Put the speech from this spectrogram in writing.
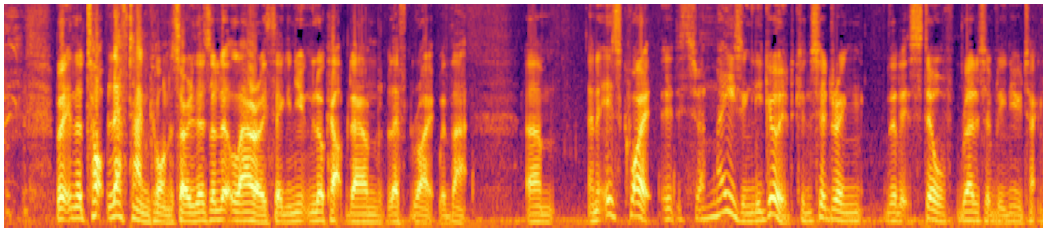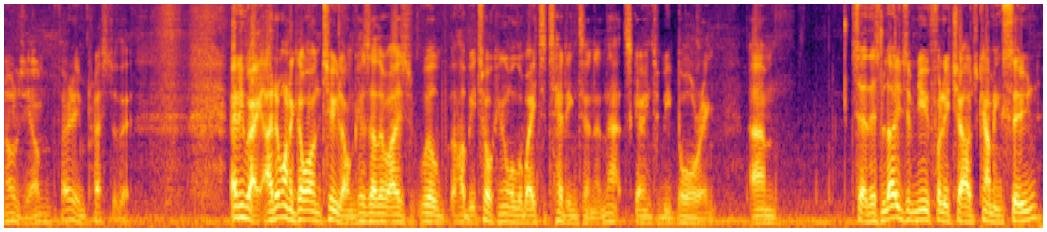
But in the top left-hand corner, sorry, there's a little arrow thing, and you can look up, down, left, right with that. Um, and it is quite, it's amazingly good considering that it's still relatively new technology. I'm very impressed with it. Anyway, I don't want to go on too long because otherwise we'll, I'll be talking all the way to Teddington, and that's going to be boring. Um, so there's loads of new fully charged coming soon.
